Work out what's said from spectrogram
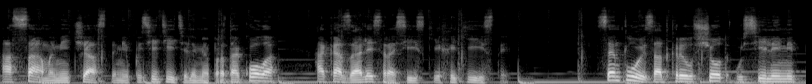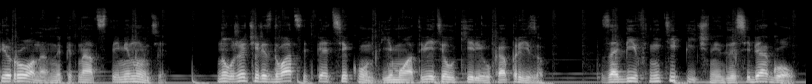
а самыми частыми посетителями протокола оказались российские хоккеисты. Сент-Луис открыл счет усилиями Перрона на 15-й минуте, но уже через 25 секунд ему ответил Кирилл Капризов, забив нетипичный для себя гол –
